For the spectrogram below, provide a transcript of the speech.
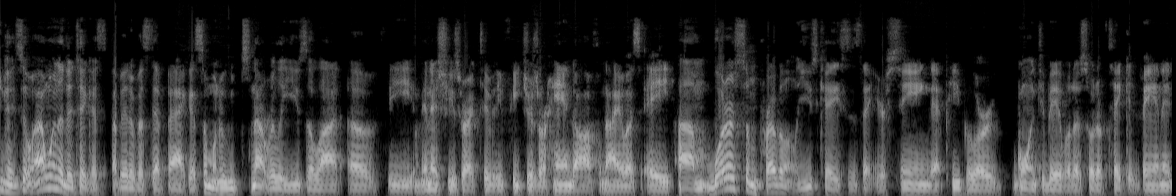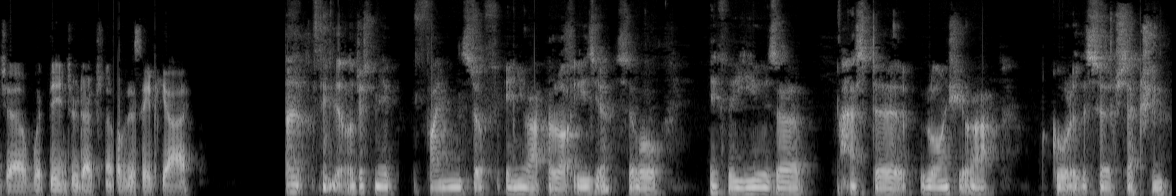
Okay, so I wanted to take a, a, bit of a step back as someone who's not really used a lot of the NS user activity features or handoff in iOS 8. Um, what are some prevalent use cases that you're seeing that people are going to be able to sort of take advantage of with the introduction of this API? I think it'll just make finding stuff in your app a lot easier. So if a user has to launch your app, go to the search section,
